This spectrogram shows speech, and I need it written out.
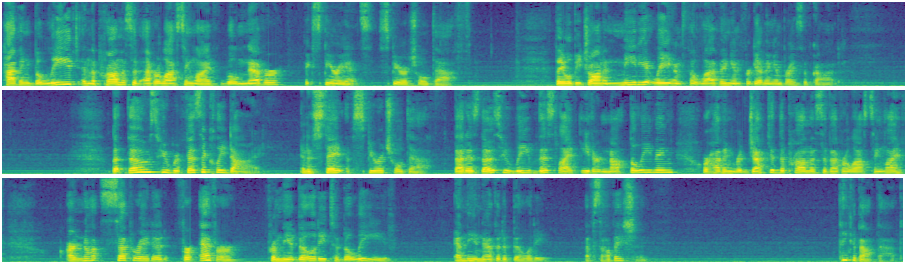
having believed in the promise of everlasting life, will never experience spiritual death. They will be drawn immediately into the loving and forgiving embrace of God. But those who physically die in a state of spiritual death, that is, those who leave this life either not believing or having rejected the promise of everlasting life, are not separated forever from the ability to believe and the inevitability of salvation. Think about that.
